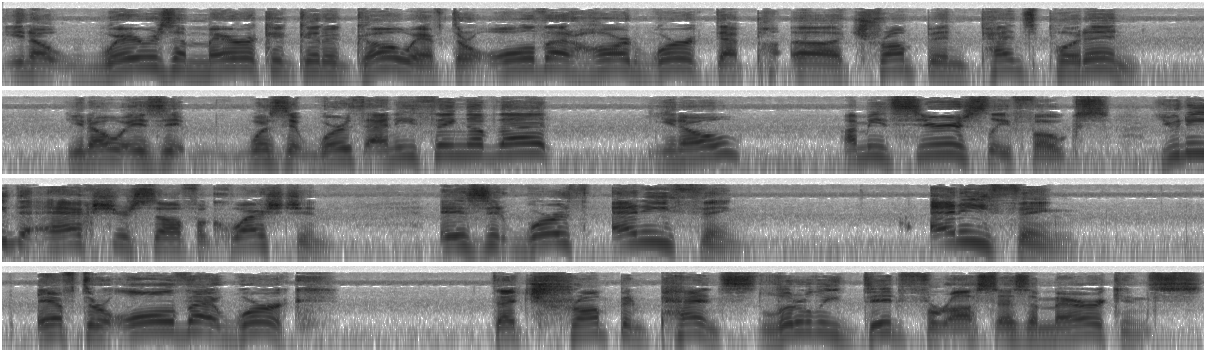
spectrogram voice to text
you know where is america going to go after all that hard work that uh, trump and pence put in you know is it was it worth anything of that? You know? I mean, seriously, folks, you need to ask yourself a question Is it worth anything? Anything after all that work that Trump and Pence literally did for us as Americans?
